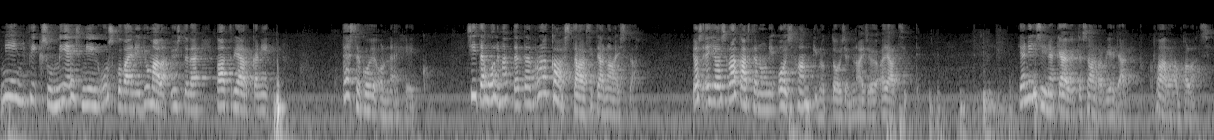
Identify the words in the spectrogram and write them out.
Niin fiksu mies, niin uskovainen Jumala, ystävä, patriarkka, niin tässä koe on näin heikko. Siitä huolimatta, että rakastaa sitä naista. Jos ei olisi rakastanut, niin olisi hankkinut toisen naisen jo ajat sitten. Ja niin siinä käy, että Saara viedään Faaraan palatsiin.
